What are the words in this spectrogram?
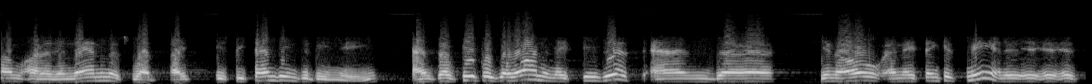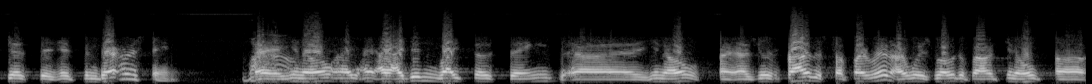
some on an anonymous website. He's pretending to be me, and so people go on and they see this, and uh, you know, and they think it's me, and it, it, it's just it, it's embarrassing. Uh, you know, I, I, I didn't write those things. Uh, you know, I, I was really proud of the stuff I read. I always wrote about, you know, uh,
